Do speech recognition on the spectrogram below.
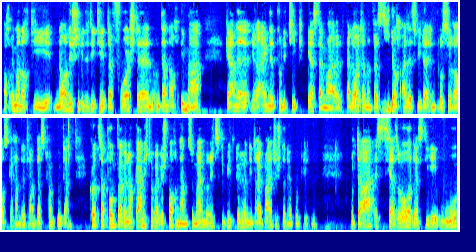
auch immer noch die nordische Identität davor stellen und dann auch immer gerne ihre eigene Politik erst einmal erläutern und was sie doch alles wieder in Brüssel rausgehandelt haben. Das kommt gut an. Kurzer Punkt, weil wir noch gar nicht drüber gesprochen haben. Zu meinem Berichtsgebiet gehören die drei baltischen Republiken. Und da ist es ja so, dass die EU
